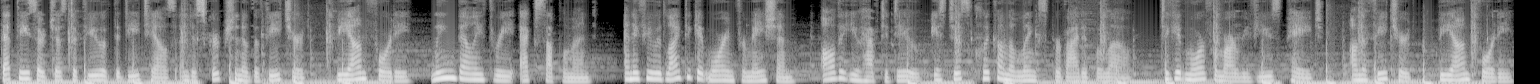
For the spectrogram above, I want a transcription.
that these are just a few of the details and description of the featured Beyond 40 Lean Belly 3X supplement, and if you would like to get more information, all that you have to do is just click on the links provided below to get more from our reviews page on the featured Beyond 40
